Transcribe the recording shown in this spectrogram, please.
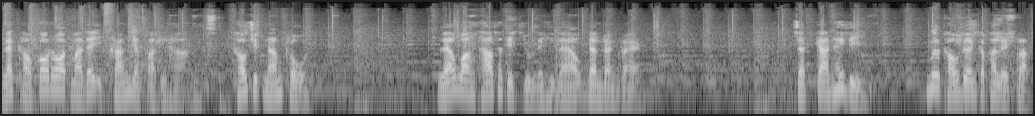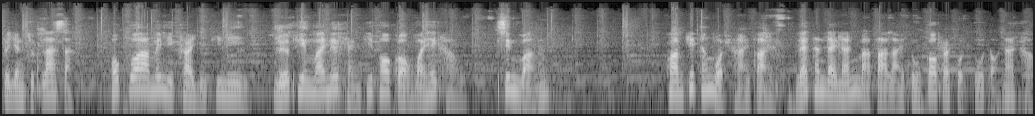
และเขาก็รอดมาได้อีกครั้งอย่างปาฏิหาริย์เขาจิบน้ำโคลน แล้ววางเท้าถ้าติดอยู่ในหินแล้วดันแรงๆ จัดการให้ดี เมื่อเขาเดินกระเพลกกลับไปยังจุดล่าสัตว์ พบว่าไม่มีใครอยู่ที่นี่ เหลือเพียงไม้เนื้อแข็งที่พ่อกองไว้ให้เขา สิ้นหวัง ความคิดทั้งหมดหายไป และทันใดนั้นหมาป่าหลายตัวก็ปรากฏตัวต่อหน้าเขา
